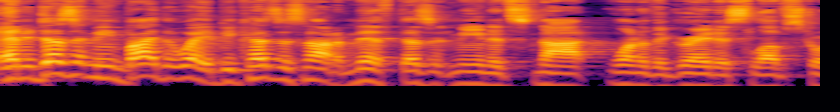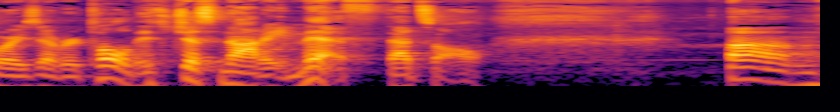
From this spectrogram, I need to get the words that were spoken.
And it doesn't mean, by the way, because it's not a myth, doesn't mean it's not one of the greatest love stories ever told. It's just not a myth. That's all. Um,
